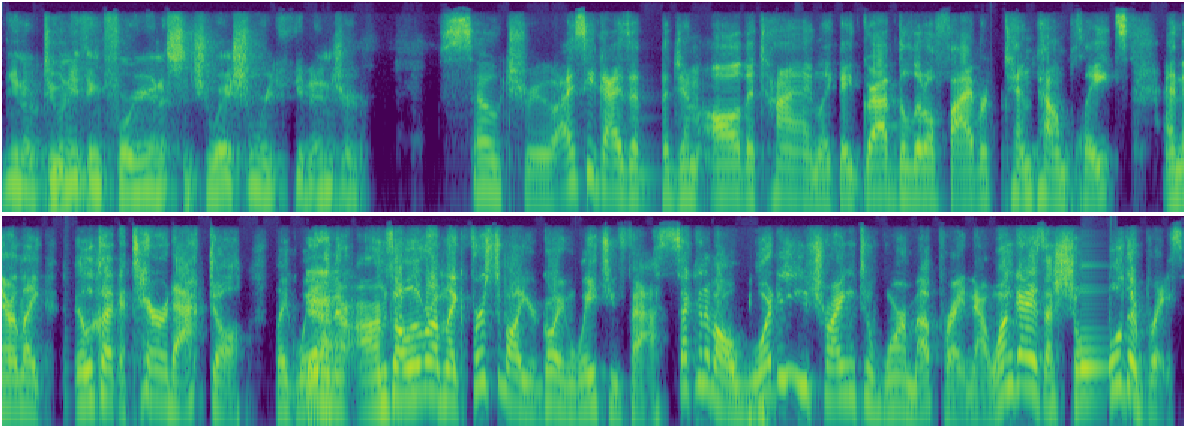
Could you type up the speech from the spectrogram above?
you know do anything for you in a situation where you could get injured so true. I see guys at the gym all the time. Like they grab the little five or 10 pound plates and they're like, they look like a pterodactyl, like waving yeah. their arms all over. I'm like, first of all, you're going way too fast. Second of all, what are you trying to warm up right now? One guy has a shoulder brace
